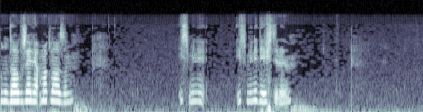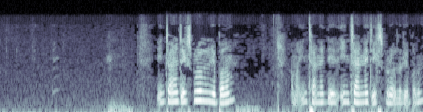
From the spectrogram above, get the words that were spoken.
Bunu daha güzel yapmak lazım. İsmini ismini değiştirelim. Internet Explorer yapalım. Ama internet değil, Internet Explorer yapalım.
